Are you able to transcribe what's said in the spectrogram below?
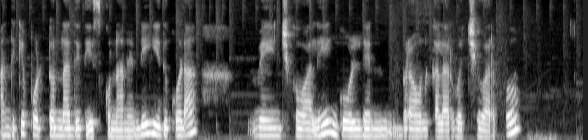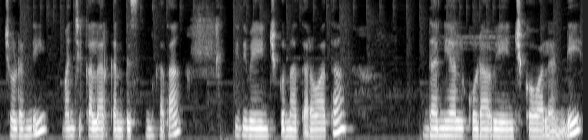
అందుకే పొట్టు ఉన్నది తీసుకున్నానండి. ఇది కూడా వేయించుకోవాలి. గోల్డెన్ బ్రౌన్ కలర్ వచ్చే వరకు. చూడండి మంచి కలర్ కనిపిస్తుంది కదా. ఇది వేయించుకున్న తర్వాత ధనియాలు కూడా వేయించుకోవాలండి.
